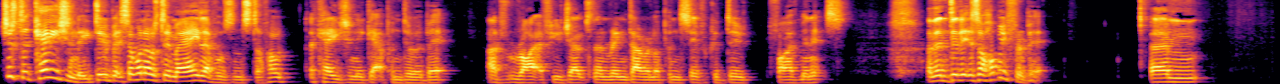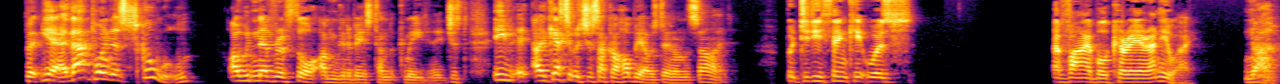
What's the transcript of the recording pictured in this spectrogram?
just occasionally do bits. So when I was doing my A levels and stuff, I would occasionally get up and do a bit. I'd write a few jokes and then ring Daryl up and see if I could do five minutes, and then did it as a hobby for a bit. Um, but yeah, at that point at school, I would never have thought I'm going to be a stand-up comedian. It just, even, I guess it was just like a hobby I was doing on the side. But did you think it was a viable career anyway? No.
